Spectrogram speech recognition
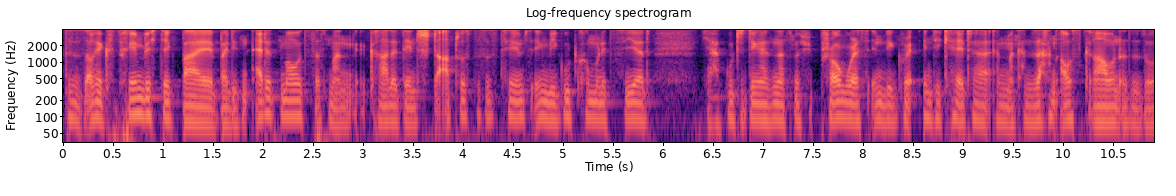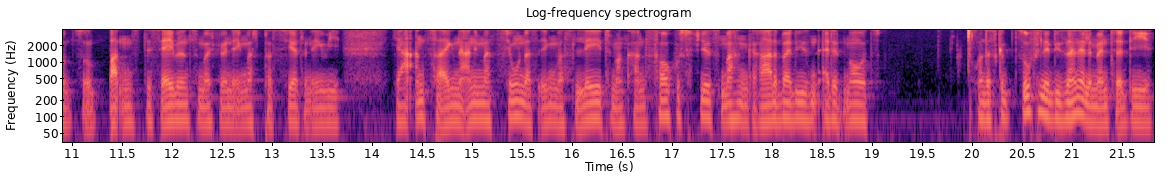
das ist auch extrem wichtig bei, bei diesen Edit-Modes, dass man gerade den Status des Systems irgendwie gut kommuniziert. Ja, gute Dinge sind da zum Beispiel Progress Indicator. Ähm, man kann Sachen ausgrauen, also so, so Buttons disablen, zum Beispiel, wenn irgendwas passiert und irgendwie ja, anzeigen, eine Animation, dass irgendwas lädt. Man kann Focus Fields machen, gerade bei diesen Edit-Modes. Und es gibt so viele Designelemente, die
